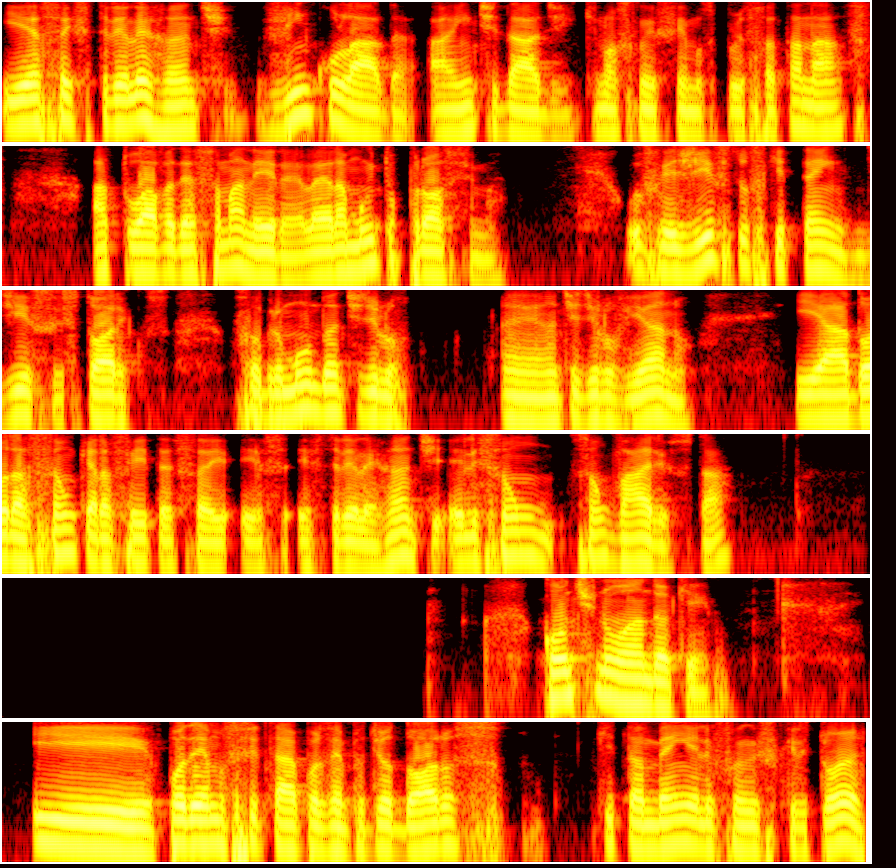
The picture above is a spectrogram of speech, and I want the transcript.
e essa estrela errante, vinculada à entidade que nós conhecemos por Satanás, atuava dessa maneira, ela era muito próxima. Os registros que tem disso, históricos, sobre o mundo é, antediluviano e a adoração que era feita a essa, estrela errante, eles são, são vários, tá? Continuando aqui. E podemos citar, por exemplo, Diodoros, que também ele foi um escritor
